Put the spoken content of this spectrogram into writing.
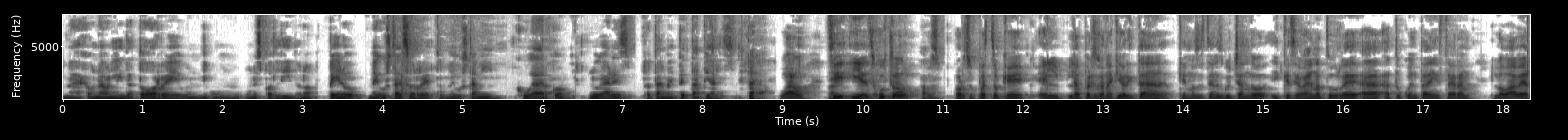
Una, una linda torre, un, un, un, spot lindo, ¿no? Pero me gusta esos retos, me gusta a mí jugar con lugares totalmente tapiales. wow. Sí, y es justo, pues, por supuesto que el, la persona que ahorita que nos estén escuchando y que se vayan a tu red, a, a tu cuenta de Instagram, lo va a ver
